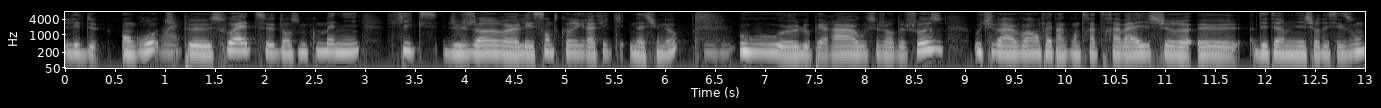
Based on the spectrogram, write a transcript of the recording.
les deux. En gros, tu peux soit être dans une compagnie fixe du genre euh, les centres chorégraphiques nationaux, Mhm. ou euh, l'opéra ou ce genre de choses, où tu vas avoir en fait un contrat de travail sur, euh, déterminé sur des saisons,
